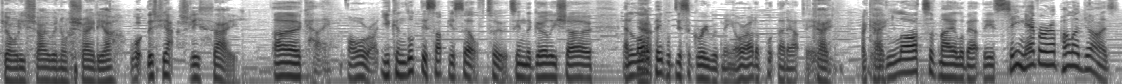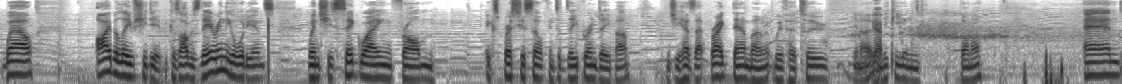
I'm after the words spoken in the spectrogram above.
Girlie Show in Australia. What did she actually say? Okay, all right. You can look this up yourself too. It's in the girly show, and a lot Yeah. of people disagree with me. All right, I'll put that out there. Okay, had okay. lots of mail about this. She never apologized. Well, I believe she did because I was there in the audience when she's segueing from express yourself into deeper and deeper, and she has that breakdown moment with her two, you know, Yep. Nikki and Donna. And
